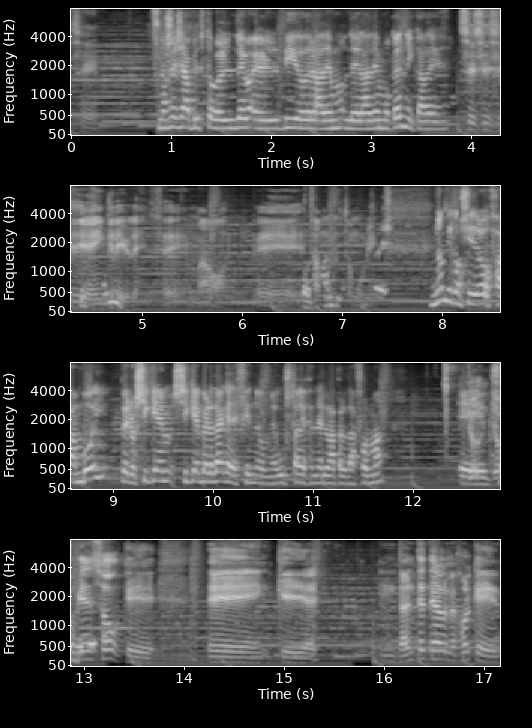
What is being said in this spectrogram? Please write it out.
Sí. No sé si has visto el, el vídeo de la, demo, de la demo técnica de... Sí, sí, sí, es increíble. Sí, vamos, eh, está, muy, bien. No me considero fanboy, pero sí que, sí que es verdad que defiendo, me gusta defender la plataforma. yo, eh, pienso que, eh, que da a entender a lo mejor que.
